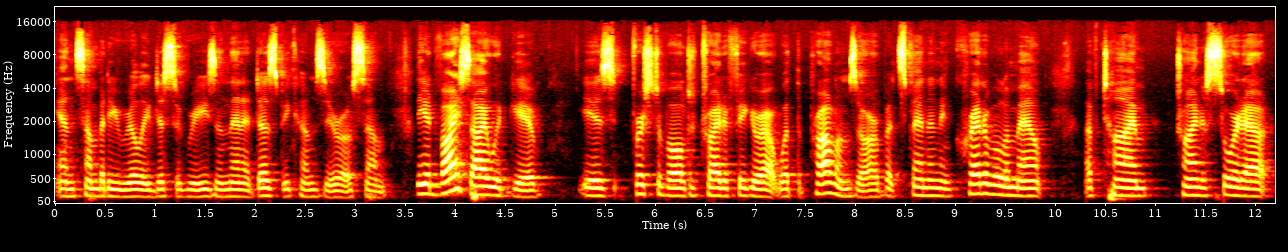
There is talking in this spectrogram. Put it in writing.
and somebody really disagrees, and then it does become zero sum. The advice I would give is, first of all, to try to figure out what the problems are, but spend an incredible amount of time trying to sort out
